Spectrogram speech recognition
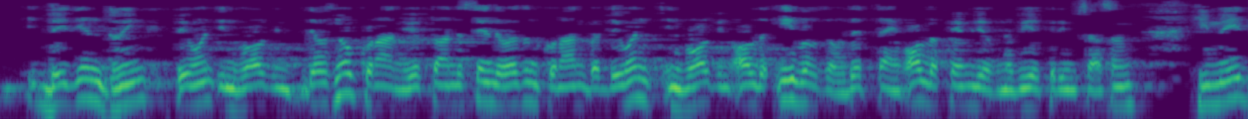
they didn't drink, they weren't involved in, there was no Quran, you have to understand there wasn't Quran, but they weren't involved in all the evils of that time, all the family of Nabi Karim Sassan. He made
